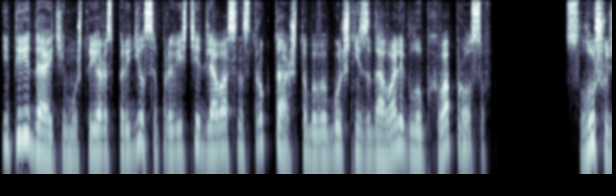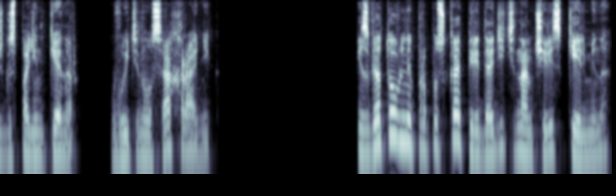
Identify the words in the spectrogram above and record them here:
И передайте ему, что я распорядился провести для вас инструктаж, чтобы вы больше не задавали глупых вопросов. «Слушаюсь, господин Кеннер», — вытянулся охранник. «Изготовленные пропуска передадите нам через Кельмина.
